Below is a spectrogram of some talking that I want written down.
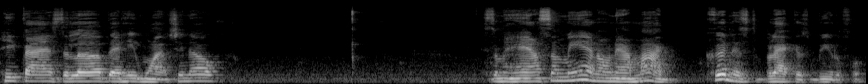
he finds the love that he wants, you know. Some handsome men on there. My goodness, the black is beautiful.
